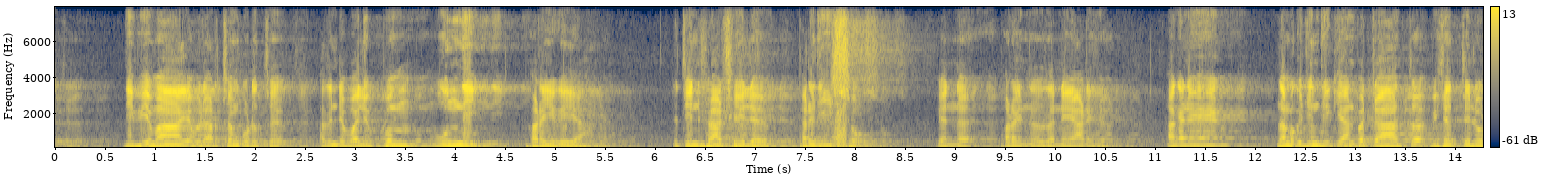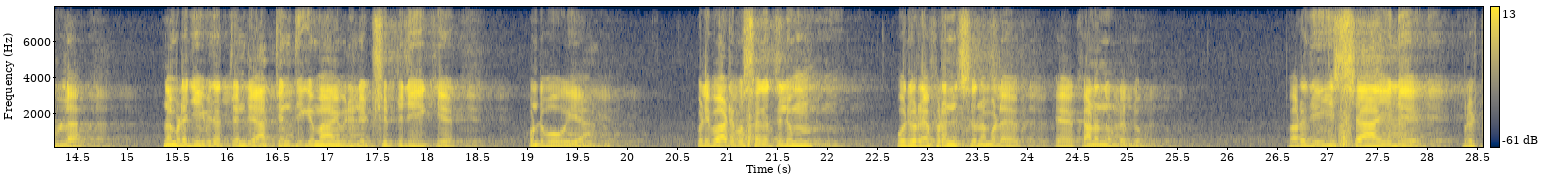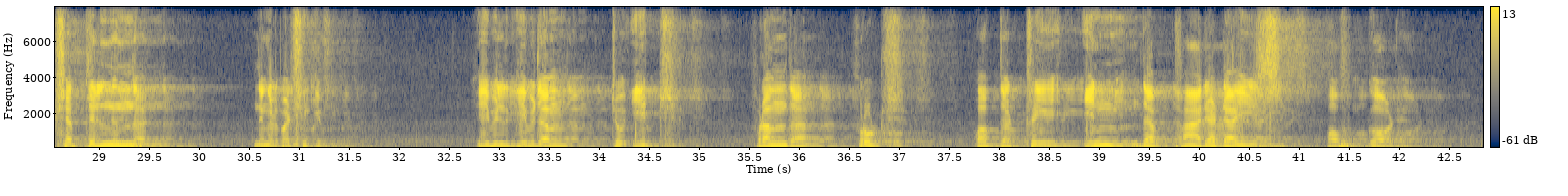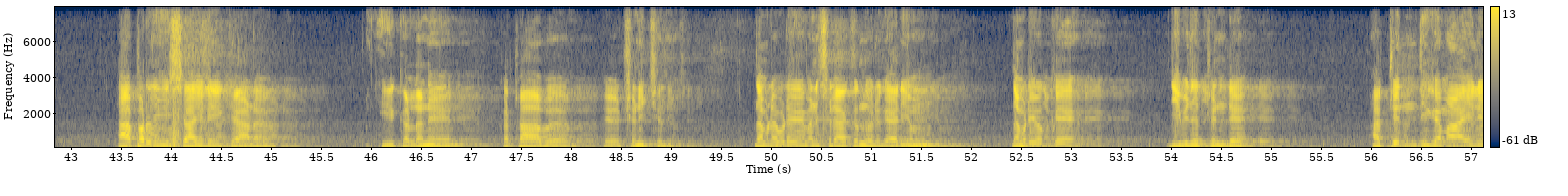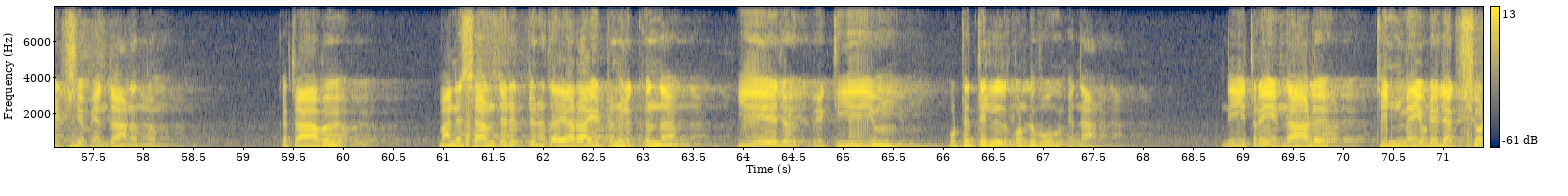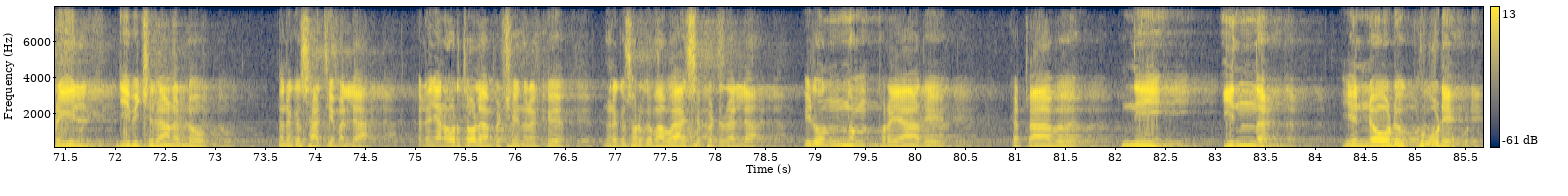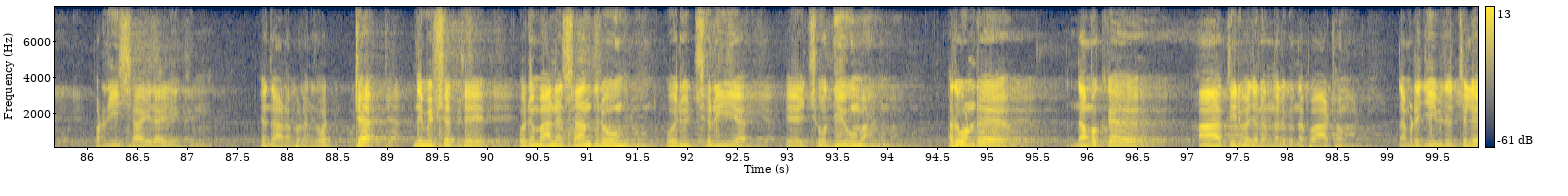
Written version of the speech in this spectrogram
ദിവ്യമായ ഒരു അർത്ഥം കൊടുത്ത് അതിന്റെ വലുപ്പം ഊന്നി പറയുകയാണ്. ലത്തീൻ ഭാഷയിൽ പരദീസോ എന്ന് പറയുന്നത് തന്നെയാണിത്. അങ്ങനെ നമുക്ക് ചിന്തിക്കാൻ പറ്റാത്ത വിധത്തിലുള്ള നമ്മുടെ ജീവിതത്തിന്റെ ആത്യന്തികമായ ഒരു ലക്ഷ്യത്തിലേക്ക് കൊണ്ടുപോവുകയാണ്. വെളിപാട് പുസ്തകത്തിലും ഒരു റെഫറൻസ് നമ്മൾ കാണുന്നുണ്ടല്ലോ. പറദീസായിലെ വൃക്ഷത്തിൽ നിന്ന് നിങ്ങൾ ഭക്ഷിക്കും. He will give them to eat from the fruits of the tree in the paradise of God ആ പ്രതീക്ഷയിലേക്കാണ് ഈ കള്ളനെ കർത്താവ് ക്ഷണിച്ചത്. നമ്മളിവിടെ മനസ്സിലാക്കുന്ന ഒരു കാര്യം നമ്മുടെയൊക്കെ ജീവിതത്തിന്റെ ആത്യന്തികമായ ലക്ഷ്യം എന്താണെന്നും കർത്താവ് മനസാന്തരത്തിന് തയ്യാറായിട്ട് നിൽക്കുന്ന ഏത് വ്യക്തിയെയും കൂട്ടത്തിൽ കൊണ്ടുപോകും എന്നാണ്. നീ ഇത്രയും നാൾ തിന്മയുടെ ലക്ഷറിയിൽ ജീവിച്ചതാണല്ലോ. നിനക്ക് സാധ്യമല്ല. അല്ല ഞാൻ ഓർത്തോളാം പക്ഷേ നിനക്ക് നിനക്ക് സ്വർഗം അവകാശപ്പെട്ടതല്ല. ഇതൊന്നും പറയാതെ കർത്താവ് നീ ഇന്ന് എന്നോട് കൂടെ പ്രതീക്ഷയിലായിരിക്കും എന്നാണ് പറഞ്ഞത്. ഒറ്റ നിമിഷത്തെ ഒരു മാനസാന്തരവും ഒരു ചെറിയ ചോദ്യവുമാണ്. അതുകൊണ്ട് നമുക്ക് ആ തിരുവചനം നൽകുന്ന പാഠം നമ്മുടെ ജീവിതത്തിൽ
